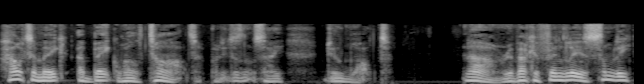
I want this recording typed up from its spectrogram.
How to Make a Bakewell Tart, but it doesn't say do what. Now, Rebekah Findlay is somebody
